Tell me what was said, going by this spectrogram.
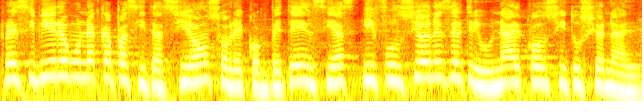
recibieron una capacitación sobre competencias y funciones del Tribunal Constitucional.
